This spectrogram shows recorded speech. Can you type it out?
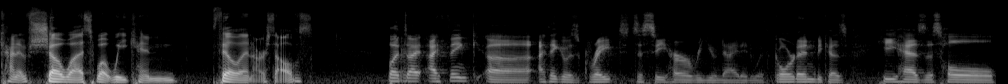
kind of show us what we can fill in ourselves. But I, I think uh, I think it was great to see her reunited with Gordon because he has this whole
